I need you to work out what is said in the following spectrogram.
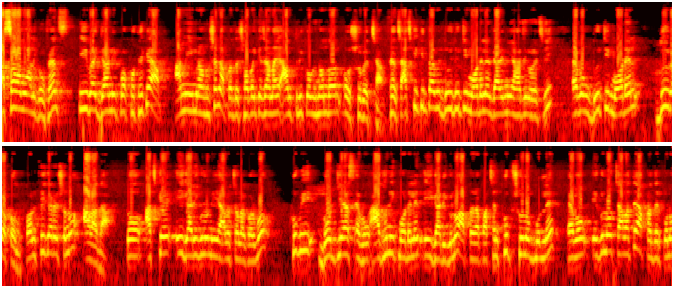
আসসালামু আলাইকুম ফ্রেন্ডস ই বাইক জার্নির পক্ষ থেকে আমি ইমরান হোসেন, আপনাদের সবাইকে জানাই আন্তরিক অভিনন্দন ও শুভেচ্ছা। ফ্রেন্ডস আজকে কিন্তু আমি দুই দুইটি মডেলের গাড়ি নিয়ে হাজির হয়েছি এবং দুইটি মডেল দুই রকম কনফিগারেশনও আলাদা। তো আজকে এই গাড়িগুলো নিয়ে আলোচনা করব। খুবই গর্জিয়াস এবং আধুনিক মডেলের এই গাড়িগুলো আপনারা পাচ্ছেন খুব সুলভ মূল্যে এবং এগুলো চালাতে আপনাদের কোনো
